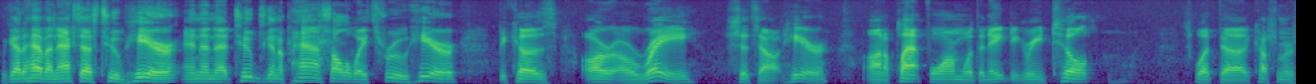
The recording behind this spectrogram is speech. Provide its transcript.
we got to have an access tube here and then that tube's going to pass all the way through here because our array sits out here on a platform with an 8 degree tilt. It's what uh, customers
